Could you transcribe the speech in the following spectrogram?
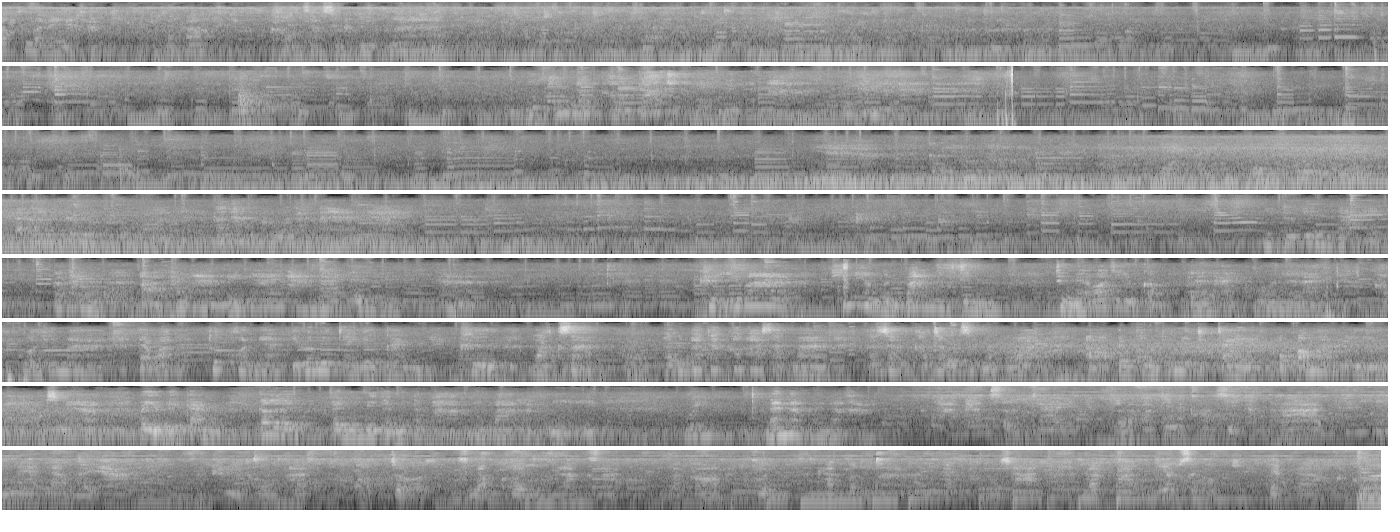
ครอบครัวเลยนะคะ แล้วก็ของสะสมเยอะมาก คืออีว่าที่เนี่ยเหมือนบ้านจริงๆถึงแม้ว่าจะอยู่กับหลาย ๆ คนหลายๆครอบครัวที่มา แต่ว่าทุกคนเนี่ยอีว่ามีใจเดียวกัน คือรักสัตว์เพราะฉะนั้นถ้าเขาพาสัตว์มาก็จะเขาจะรู้สึกเหมือนกับว่าเอ่อเป็นคนที่มีจิตใจปกป้องมารีอยู่แล้วใช่ไหมคะไปอยู่ด้วยกันก็เลยเป็นมีแต่มิตรภาพำหรับคนรักสัตว์แล้วก็คนรักต้นไม้รักธรรมชาติรักความเงียบสงบอย่างเรา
